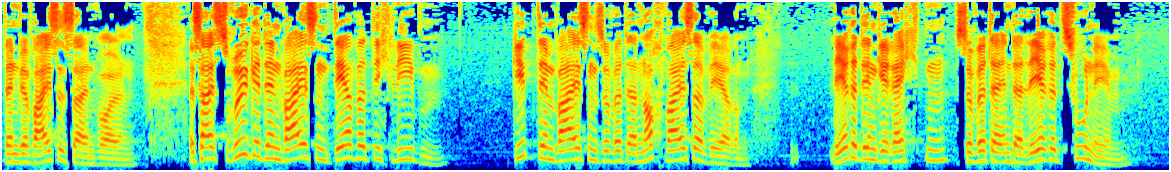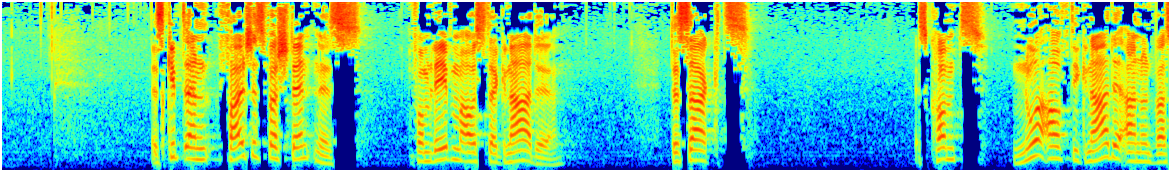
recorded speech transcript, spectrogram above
wenn wir weise sein wollen. Es heißt, rüge den Weisen, der wird dich lieben. Gib dem Weisen, so wird er noch weiser werden. Lehre den Gerechten, so wird er in der Lehre zunehmen. Es gibt ein falsches Verständnis vom Leben aus der Gnade. Das sagt, es kommt nur auf die Gnade an und was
